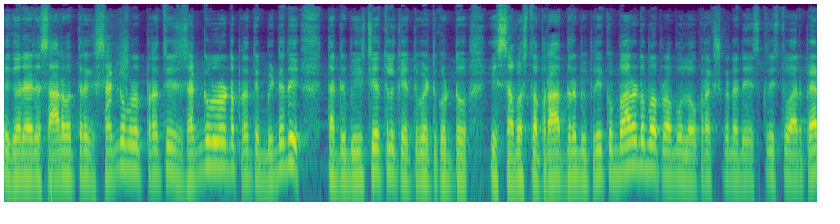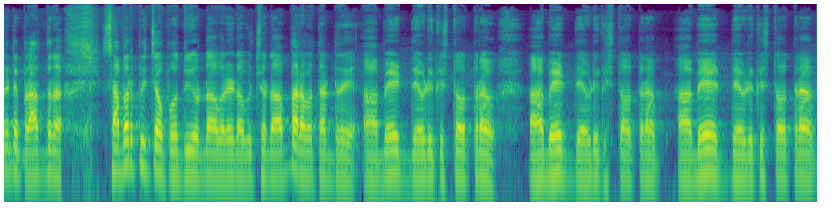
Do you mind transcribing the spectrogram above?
ఇదిగోనైనా సార్వత్రిక సంఘంలో ప్రతి సంఘంలో ఉన్న ప్రతి బిడ్డని తండ్రి మీ చేతులకు ఎత్తుపెట్టుకుంటూ ఈ సమస్త ప్రార్థన మీ ప్రియకుమారుడు మా ప్రభు లోకరక్షకుడు యేసుక్రీస్తు వారి పేరటి ప్రార్థన సమర్పించ పొంది ఉన్నామని నమ్ముచున్నాం. పరమ తండ్రి ఆ మేడ్ దేవుడికి స్తోత్రం ఆ మేడ్ దేవుడికి స్తోత్రం ఆ మేడ్ దేవుడికి స్తోత్రం.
